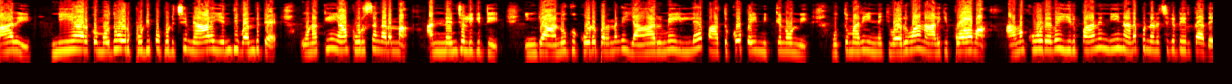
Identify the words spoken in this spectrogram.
பாரு நீயா இருக்கும் போது ஒரு புடிப்ப புடிச்சு மேல எந்தி வந்துட்ட. உனக்கு என் புருஷன் கடந்தான் அண்ணன் சொல்லிக்கிட்டு. இங்க அணுக்கு கூட பிறந்தவங்க யாருமே இல்ல. பாத்துக்கோ போய் நிக்கணும் நீ. முத்து மாதிரி இன்னைக்கு வருவான் நாளைக்கு போவான். அவன் கூடவே இருப்பான்னு நீ நினப்பு நினைச்சுக்கிட்டு இருக்காதே.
